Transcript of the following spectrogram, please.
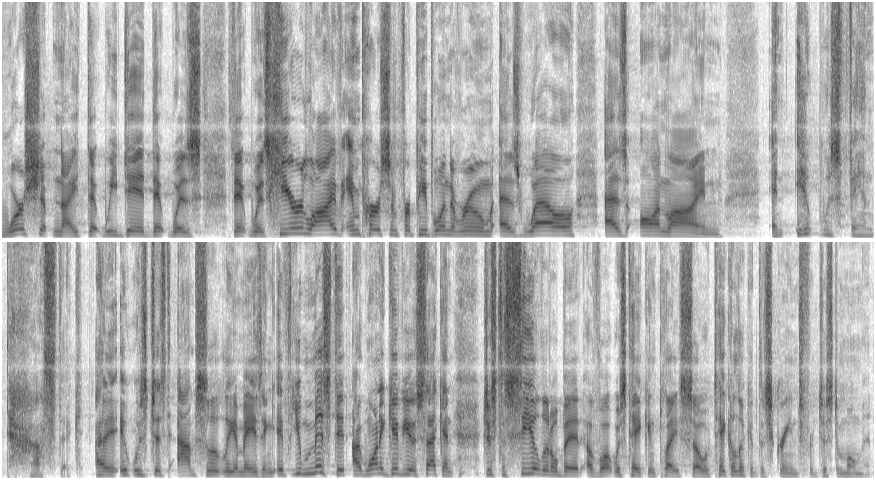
worship night that we did that was, that was here live in person for people in the room as well as online and it was fantastic. I, it was just absolutely amazing. If you missed it, I want to give you a second just to see a little bit of what was taking place. So take a look at the screens for just a moment.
